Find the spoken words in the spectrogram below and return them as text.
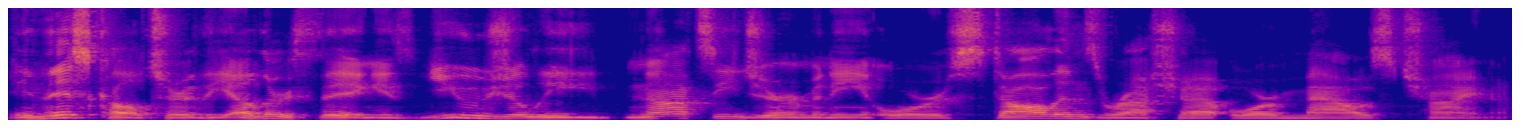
In this culture, the other thing is usually Nazi Germany or Stalin's Russia or Mao's China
